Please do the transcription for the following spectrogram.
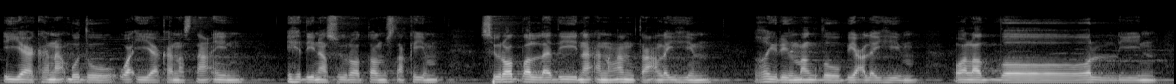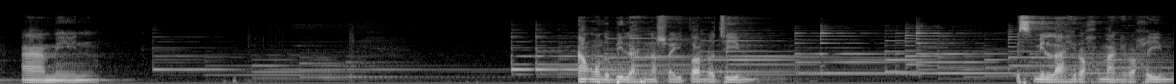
Iyyaka na'budu wa iyyaka nasta'in. Ihdinas siratal mustaqim siratal ladzina an'amta 'alaihim ghairil maghdubi 'alaihim waladdallin amin A'udzu billahi minasyaitonir rajim Bismillahirrahmanirrahim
